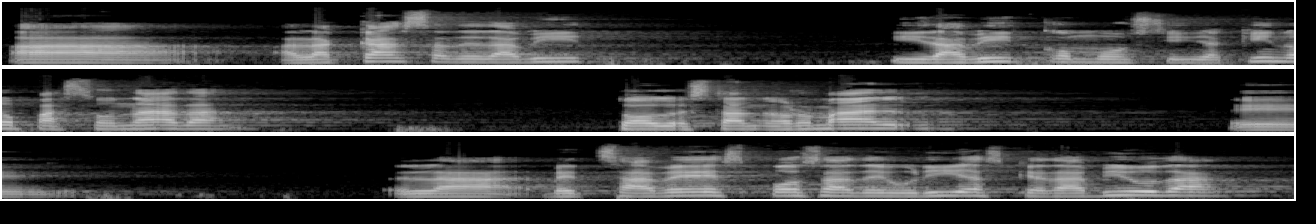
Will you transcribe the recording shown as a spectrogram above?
a, la casa de David y David como si aquí no pasó nada, todo está normal, eh, la Betsabé, esposa de Urias, queda viuda,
